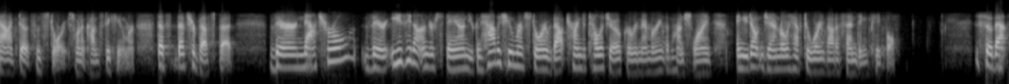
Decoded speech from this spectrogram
anecdotes and stories when it comes to humor. That's that's your best bet. They're natural, they're easy to understand. You can have a humorous story without trying to tell a joke or remembering the punchline, and you don't generally have to worry about offending people. So that's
